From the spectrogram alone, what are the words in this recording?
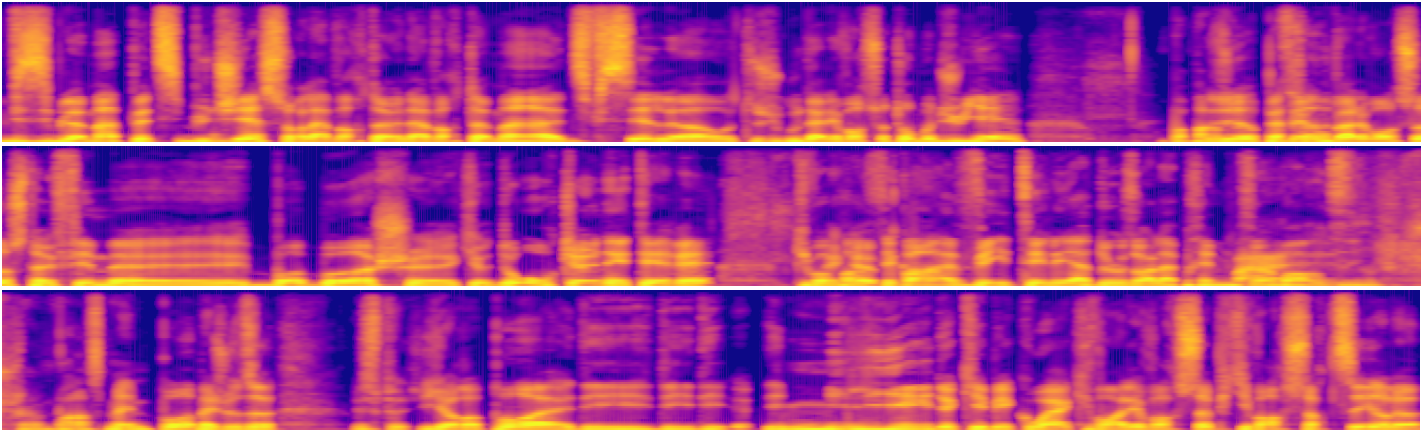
visiblement petit budget sur un avortement euh, difficile. Là. Tu as le goût d'aller voir ça au mois de juillet. là? Pas Je veux dire, personne ne va aller voir ça. C'est un film euh, boboche, euh, qui a aucun intérêt. qui va Fait que passer comme à V-Télé à 2h l'après-midi un Ben, mardi. Je ne pense même pas, mais je veux dire, il n'y aura pas euh, des, des- des- milliers de Québécois qui vont aller voir ça puis qui vont ressortir, là,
